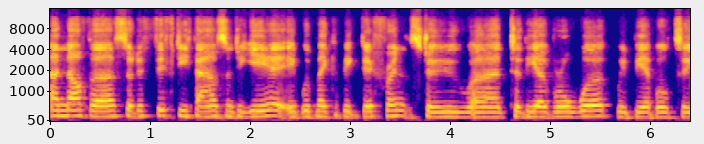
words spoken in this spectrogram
another sort of fifty thousand a year, it would make a big difference to uh, to the overall work. We'd be able to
